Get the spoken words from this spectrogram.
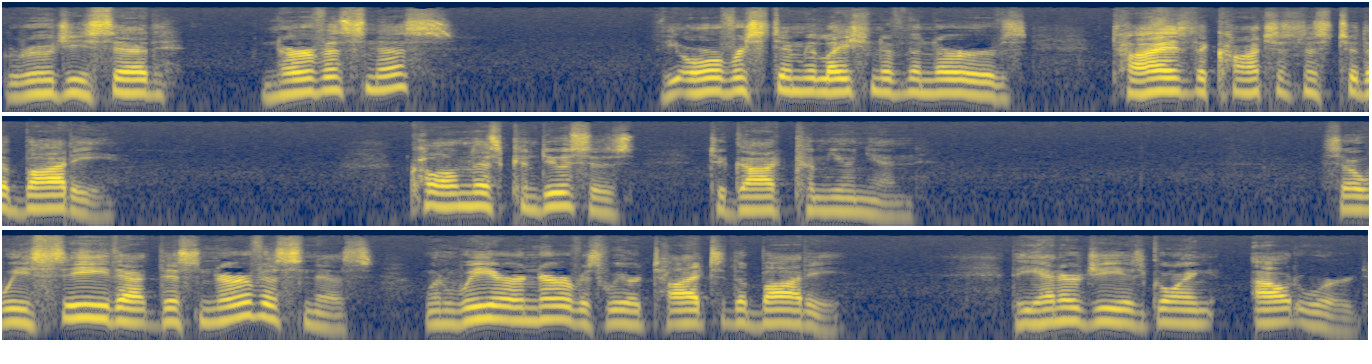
Guruji said, nervousness, the overstimulation of the nerves, ties the consciousness to the body. Calmness conduces to God communion. So we see that this nervousness, when we are nervous, we are tied to the body. The energy is going outward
